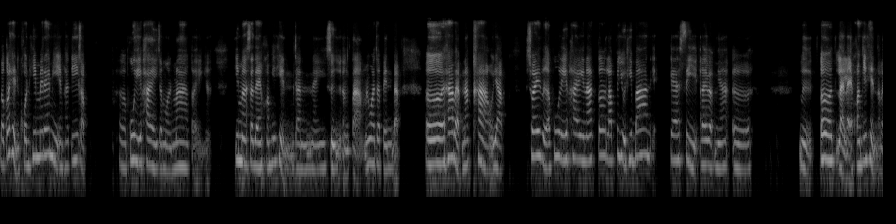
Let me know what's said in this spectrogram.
เราก็เห็นคนที่ไม่ได้มีเอมพัตตีกับผู้ลี้ภัยจำนวนมากอะไรอย่างเงี้ยที่มาแสดงความคิดเห็นกันในสื่อต่างๆ ไม่ว่าจะเป็นแบบ เออ ถ้าแบบนักข่าวอยากช่วยเหลือผู้ลี้ภัยนะก็รับไปอยู่ที่บ้านแกสี่อะไรแบบเนี้ย เออ หรือ เออ หลาย ๆ ความคิดเห็นอะไร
